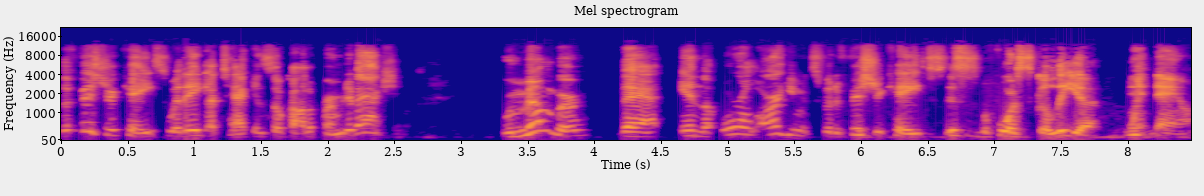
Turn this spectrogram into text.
the Fisher case, where they attacking so-called affirmative action. Remember that in the oral arguments for the Fisher case, this is before Scalia went down.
